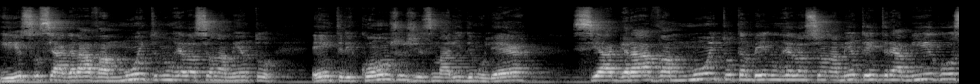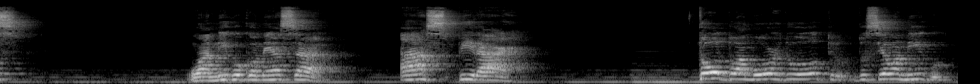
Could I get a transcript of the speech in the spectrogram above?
E isso se agrava muito no relacionamento entre cônjuges, marido e mulher, se agrava muito também no relacionamento entre amigos. O amigo começa a aspirar todo o amor do outro, do seu amigo,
